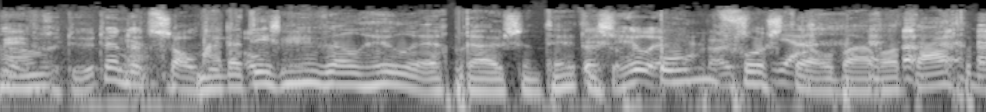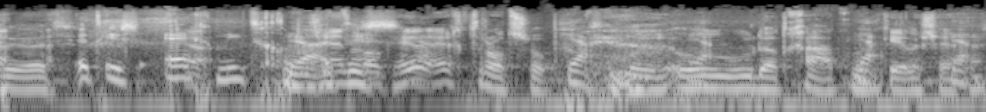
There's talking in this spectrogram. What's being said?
Nou, even geduurd. En dat zal maar dat ook is nu wel heel erg bruisend. Hè? Het Dat is, is heel erg bruisend. onvoorstelbaar wat daar gebeurt. Het is echt niet goed. We Ja, zijn er is- ook heel ja. erg trots op. Ja. Hoe, hoe, dat gaat, moet Ja. ik eerlijk zeggen.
